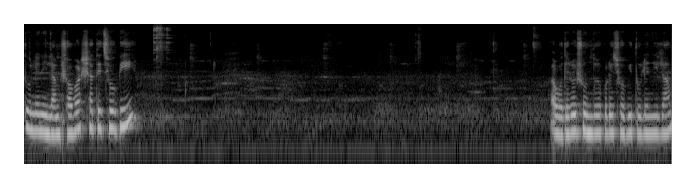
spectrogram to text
তুলে নিলাম সবার সাথে ছবি। আর ওদেরও সুন্দর করে ছবি তুলে নিলাম।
